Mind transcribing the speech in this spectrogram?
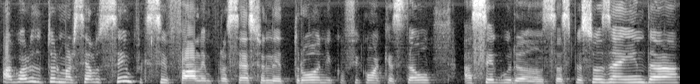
Agora, doutor Marcelo, sempre que se fala em processo eletrônico, fica uma questão a segurança. As pessoas ainda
